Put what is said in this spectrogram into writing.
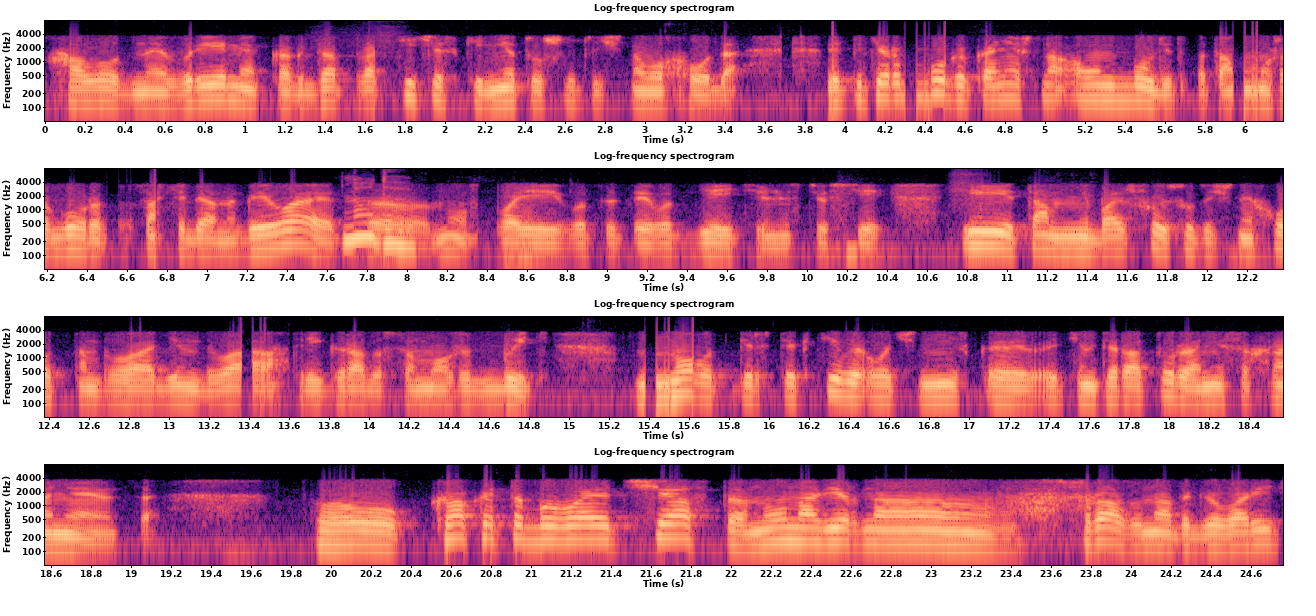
холодное время, когда практически нету суточного хода. Для Петербурга, конечно, он будет, потому что город сам себя нагревает, ну, да. э, ну своей вот этой вот деятельностью всей. И там небольшой суточный ход, там по 1, 2, 3 градуса может быть. Но вот перспективы очень низкой температуры, они сохраняются. Как это бывает часто? Ну, наверное, сразу надо говорить,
